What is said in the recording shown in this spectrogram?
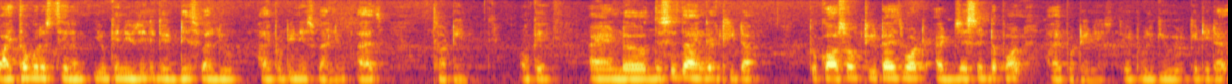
Pythagoras theorem you can usually get this value hypotenuse value as 13 okay and uh, this is the angle theta so cos of theta is what adjacent upon hypotenuse so it will give it, get it as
